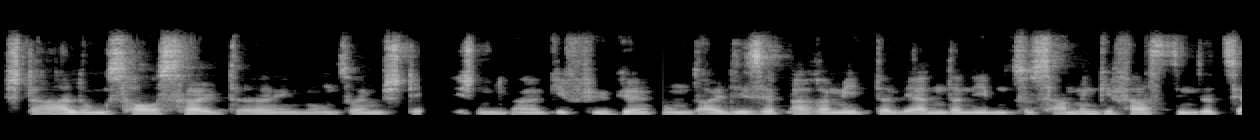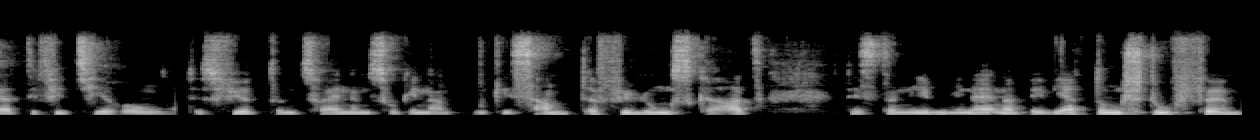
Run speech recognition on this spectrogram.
Strahlungshaushalt äh, in unserem städtischen äh, Gefüge. Und all diese Parameter werden dann eben zusammengefasst in der Zertifizierung. Das führt dann zu einem sogenannten Gesamterfüllungsgrad, das dann eben in einer Bewertungsstufe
